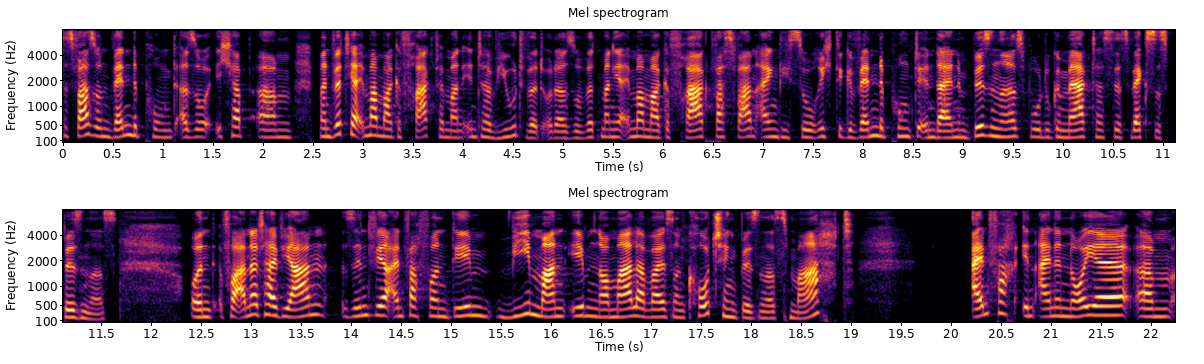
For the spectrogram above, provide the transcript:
das war so ein Wendepunkt. Also ich habe, ähm, man wird ja immer mal gefragt, wenn man interviewt wird oder so, wird man ja immer mal gefragt, was waren eigentlich so richtige Wendepunkte in deinem Business, wo du gemerkt hast, jetzt wächst das Business. Und vor anderthalb Jahren sind wir einfach von dem, wie man eben normalerweise ein Coaching-Business macht, einfach in eine neue ähm,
